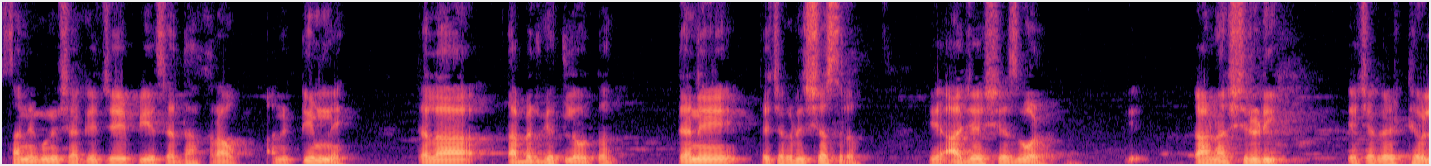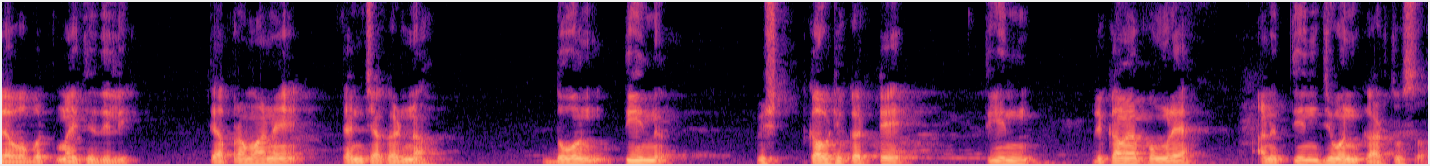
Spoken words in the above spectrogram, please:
स्थानिक गुन्हे शाखेचे पी एस आय धाकराव आणि टीमने त्याला ताब्यात घेतलं होतं. त्याने त्याच्याकडे शस्त्र हे अजय शेजवळ राणा शिर्डी याच्याकडे ठेवल्याबाबत माहिती दिली. त्याप्रमाणे त्यांच्याकडनं दोन तीन पिश गावठी कट्टे तीन रिकाम्या पोंगळ्या आणि तीन जीवन काडतुसं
